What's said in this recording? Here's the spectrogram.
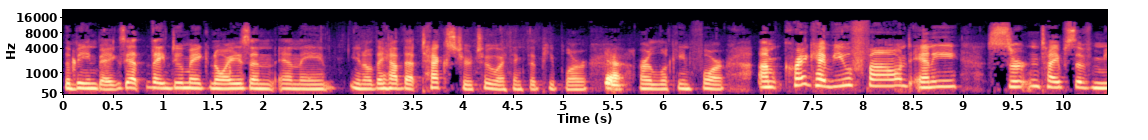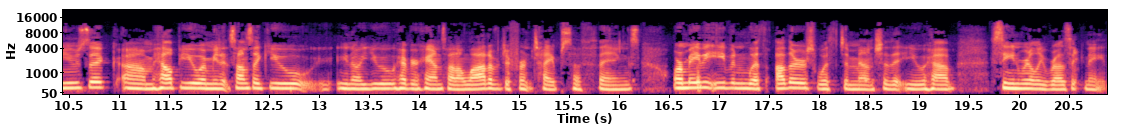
the bean bags. Yet they do make noise and, and they you know they have that texture too. I think that people are yeah. are looking for. Um, Craig, have you found any certain types of music um, help you? I mean, it sounds like you you know you have your hands on a lot of different types of things, or maybe even with others with dementia that you have seen really resonate.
